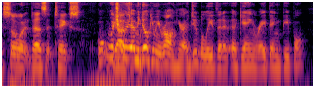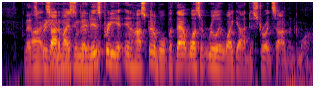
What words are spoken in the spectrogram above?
So what it does, it takes Which God's- I mean, don't get me wrong here. I do believe that a, a gang raping people, That's uh, and sodomizing that is pretty inhospitable. But that wasn't really why God destroyed Sodom and Gomorrah.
